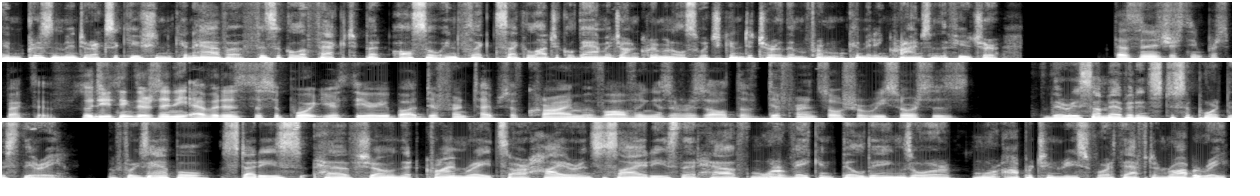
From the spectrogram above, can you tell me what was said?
imprisonment or execution can have a physical effect, but also inflict psychological damage on criminals, which can deter them from committing crimes in the future. That's an interesting perspective. So, do you think there's any evidence to support your theory about different types of crime evolving as a result of different social resources? There is some evidence to support this theory. For example, studies have shown that crime rates are higher in societies that have more vacant buildings or more opportunities for theft and robbery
